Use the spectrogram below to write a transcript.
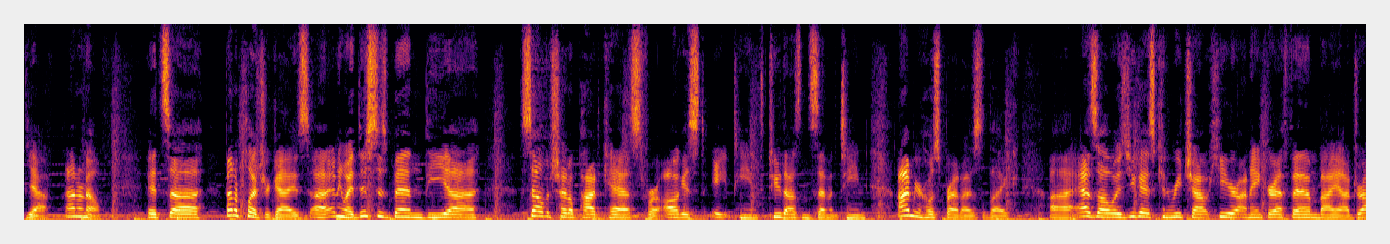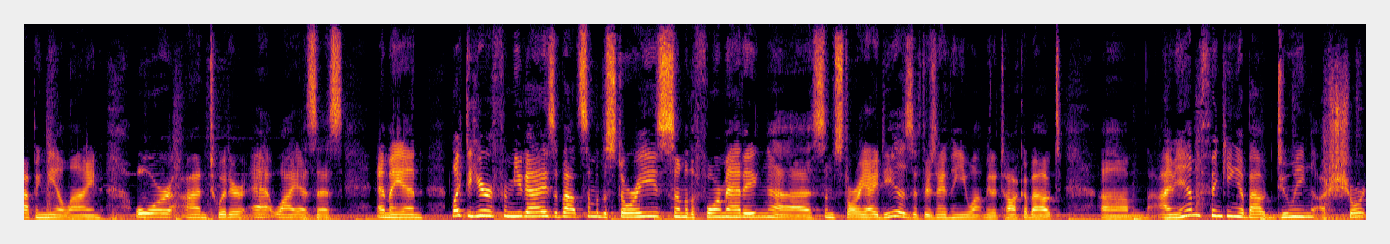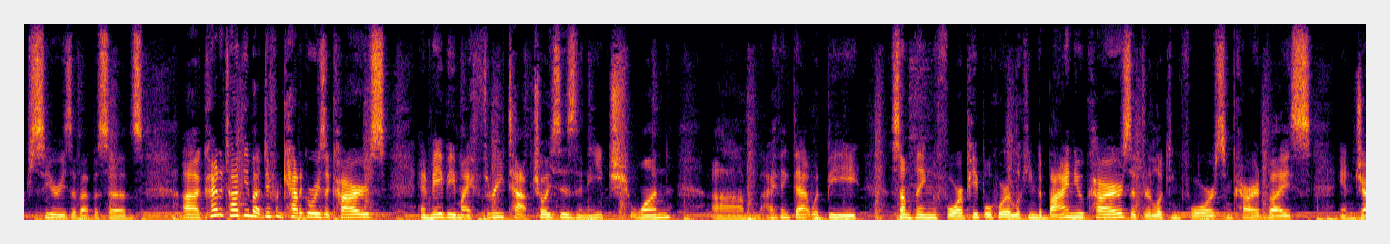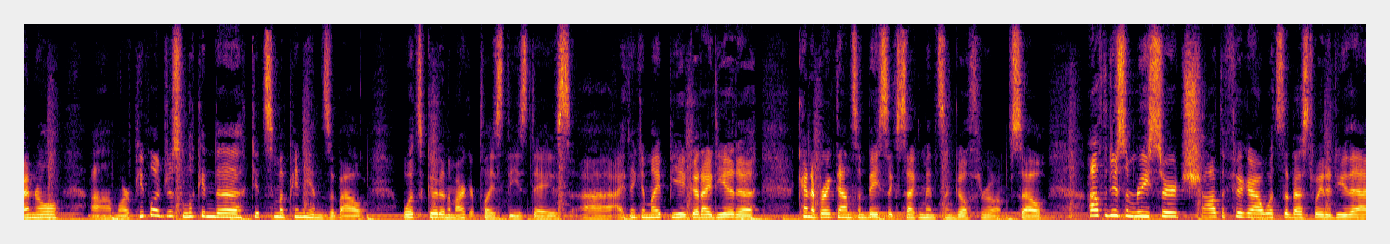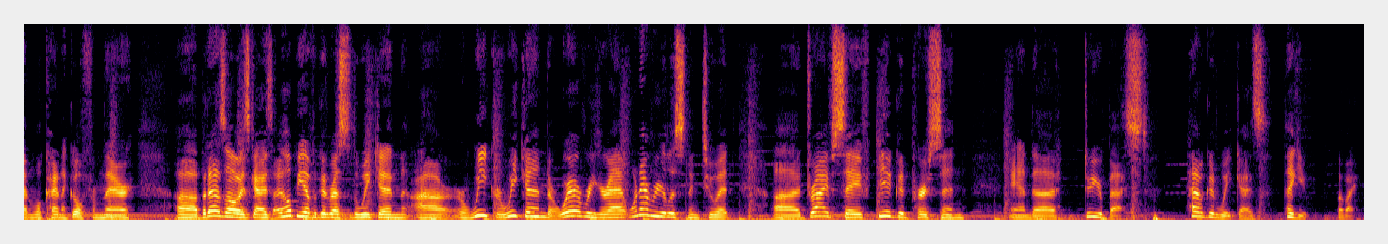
yeah, I don't know. It's uh, been a pleasure, guys. Uh, anyway, this has been the uh, Salvage Title Podcast for August 18th, 2017. I'm your host, Brad Eiseldike. Uh, as always, you guys can reach out here on Anchor FM by uh, dropping me a line or on Twitter at YSS MAN. Like to hear from you guys about some of the stories, some of the formatting, uh, some story ideas, if there's anything you want me to talk about. Um, I am thinking about doing a short series of episodes, uh, kind of talking about different categories of cars and maybe my three top choices in each one. Um, I think that would be something for people who are looking to buy new cars, if they're looking for some car advice in general, um, or people are just looking to get some opinions about what's good in the marketplace these days. Uh, I think it might be a good idea to kind of break down some basic segments and go through them. So I'll have to do some research. I'll have to figure out what's the best way to do that, and we'll kind of go from there. Uh, but as always, guys, I hope you have a good rest of the weekend, uh, or week, or weekend, or wherever you're at, whenever you're listening to it. Uh, drive safe, be a good person, and uh, do your best. Have a good week, guys. Thank you. Bye bye.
